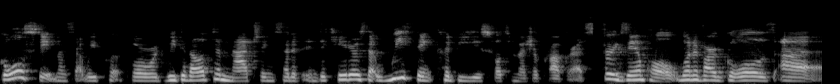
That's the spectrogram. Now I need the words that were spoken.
goal statements that we put forward, we developed a matching set of indicators that we think could be useful to measure progress. For example, one of our goals uh,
